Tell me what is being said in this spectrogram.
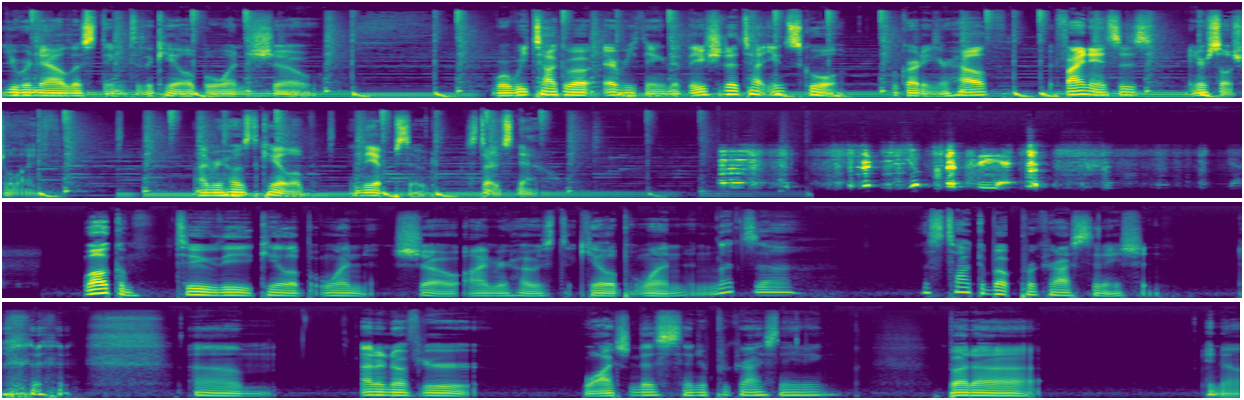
You are now listening to the Caleb One Show, where we talk about everything that they should have taught you in school regarding your health, your finances, and your social life. I'm your host, Caleb, and the episode starts now. Welcome to the Caleb One Show. I'm your host, Caleb One, and let's uh let's talk about procrastination. um, I don't know if you're watching this and you're procrastinating, but uh, you know,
